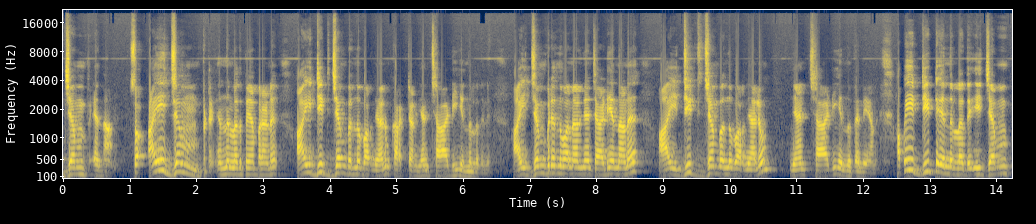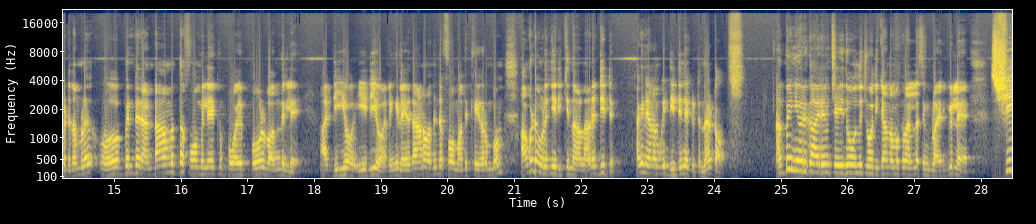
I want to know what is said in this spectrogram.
ജംപ് എന്നാണ്. സോ ഐ ജംപ്ഡ് എന്നുള്ളത് ഇപ്പൊ ഞാൻ പറയാണ്. ഐ ഡിഡ് ജംപ് എന്ന് പറഞ്ഞാലും കറക്റ്റ് ആണ്. ഞാൻ ചാടി എന്നുള്ളതിന്. ഐ ജംപ്ഡ് എന്ന് പറഞ്ഞാലും ഞാൻ ചാടി എന്നാണ്. ഐ ഡിഡ് ജംപ് എന്ന് പറഞ്ഞാലും ഞാൻ ചാടി എന്ന് തന്നെയാണ്. അപ്പൊ ഈ ഡിഡ് എന്നുള്ളത് ഈ ജംപ്ഡ് നമ്മൾ വേർബിന്റെ രണ്ടാമത്തെ ഫോമിലേക്ക് പോയപ്പോൾ വന്നില്ലേ? ആ ഡിയോ ഇ ഡിയോ അല്ലെങ്കിൽ ഏതാണോ അതിന്റെ ഫോം അത് കയറുമ്പോൾ അവിടെ ഒളിഞ്ഞിരിക്കുന്ന ആളാണ് ഡിഡ് അങ്ങനെയാണ് നമുക്ക് ഡിഡിനെ കിട്ടുന്നത് കേട്ടോ. അപ്പൊ ഇനി ഒരു കാര്യം ചെയ്തോ എന്ന് ചോദിക്കാൻ നമുക്ക് നല്ല സിമ്പിൾ ആയിരിക്കും അല്ലേ ഷീ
